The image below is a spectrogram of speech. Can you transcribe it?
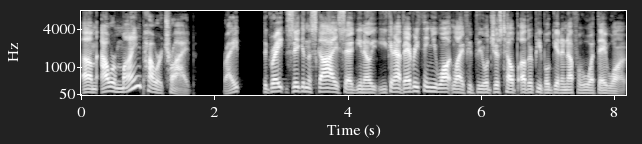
um, our mind power tribe, right? The great Zig in the Sky said, you know, you can have everything you want in life if you will just help other people get enough of what they want.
